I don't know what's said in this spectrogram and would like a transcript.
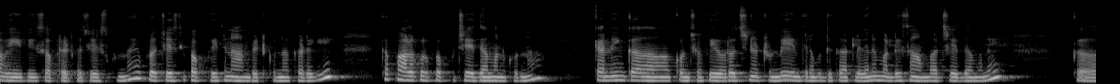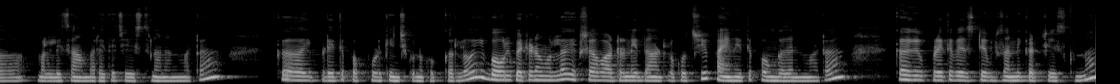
అవి ఇవి సపరేట్గా చేసుకున్నా. ఇప్పుడు వచ్చేసి పప్పు అయితే నానబెట్టుకున్నా కడిగి ఇంకా పాలకూర పప్పు చేద్దాం అనుకున్నా. కానీ ఇంకా కొంచెం ఫీవర్ వచ్చినట్టుండి ఏం తినబుద్ధి కావట్లేదని మళ్ళీ సాంబార్ చేద్దామని ఇంకా మళ్ళీ సాంబార్ అయితే చేస్తున్నాను అనమాట ఇప్పుడైతే పప్పు ఉడికించుకున్న కుక్కర్లో ఈ బౌల్ పెట్టడం వల్ల ఎక్స్ట్రా వాటర్ అనేది దాంట్లోకి వచ్చి పైన అయితే పొంగదనమాట కానీ ఇప్పుడైతే వెజిటేబుల్స్ అన్నీ కట్ చేసుకున్నాం.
